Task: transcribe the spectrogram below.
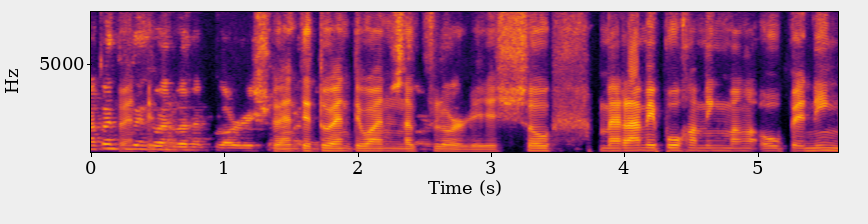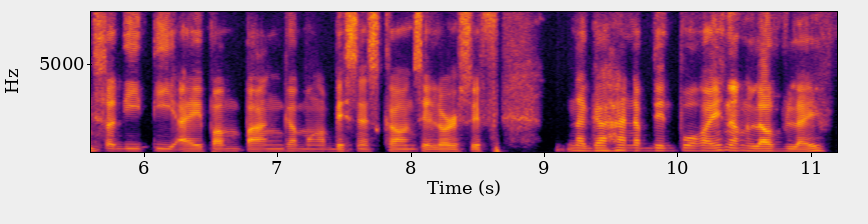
Ah, 2021 ba nag-flourish? 2021 nag-flourish. So, marami po kaming mga opening sa DTI Pampanga, mga business counselors. If naghahanap din po kayo ng love life.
